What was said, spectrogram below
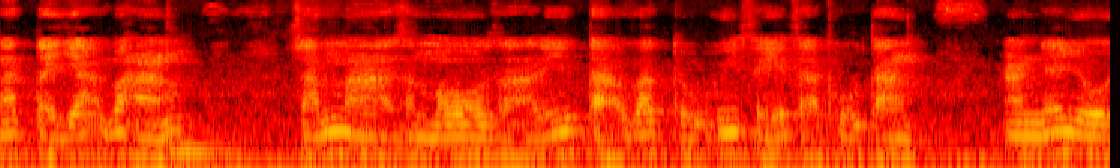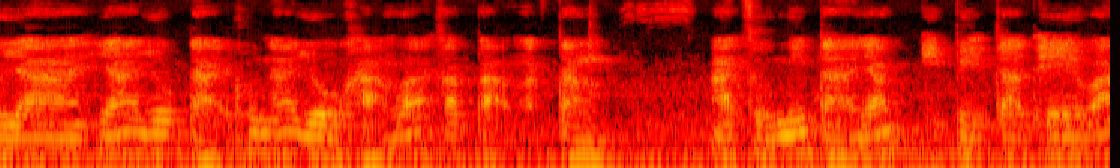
นัตยะวหัง สัมมาสัมโมสาริตาวัตถุวิเศษภูตัง อัญญโยยายะยุกตะคุณโยขาวะสัปปะวัตตังอาสุมิตายัปอิปิตาเทวะ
